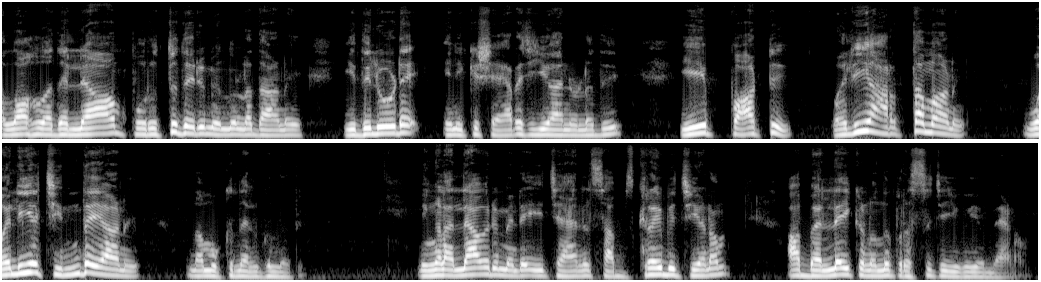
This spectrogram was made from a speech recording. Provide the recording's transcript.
അള്ളാഹു അതെല്ലാം പുറത്തു തരും എന്നുള്ളതാണ് ഇതിലൂടെ എനിക്ക് ഷെയർ ചെയ്യാനുള്ളത്. ഈ പാട്ട് വലിയ അർത്ഥമാണ് വലിയ ചിന്തയാണ് നമുക്ക് നൽകുന്നത്. നിങ്ങളെല്ലാവരും എന്റെ ഈ ചാനൽ സബ്സ്ക്രൈബ് ചെയ്യണം. ആ ബെല്ലൈക്കൺ ഒന്ന് പ്രസ് ചെയ്യുകയും വേണം.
